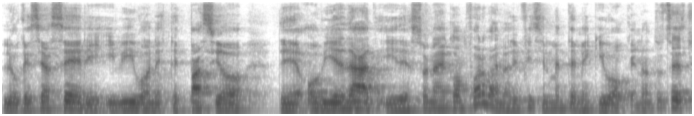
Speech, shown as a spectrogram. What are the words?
lo que sé hacer y, vivo en este espacio de obviedad y de zona de confort, bueno, difícilmente me equivoque, ¿no? Entonces,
